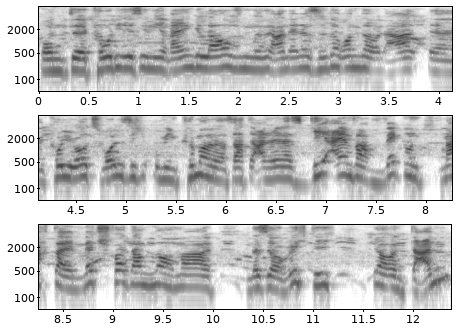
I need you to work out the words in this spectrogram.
und äh, Cody ist in ihn reingelaufen Arn Anderson wieder runter und äh, Cody Rhodes wollte sich um ihn kümmern und dann sagte Arn Anderson, geh einfach weg und mach dein Match verdammt nochmal. Und das ist ja auch richtig. Ja, und dann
